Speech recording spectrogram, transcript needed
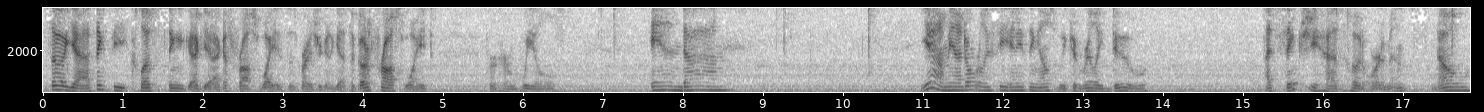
So yeah, I think the closest thing you get, yeah, I guess Frost White is as bright as you're gonna get. So go to Frost White for her wheels. And, um, yeah, I mean, I don't really see anything else we could really do. I think she has hood ornaments. No.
